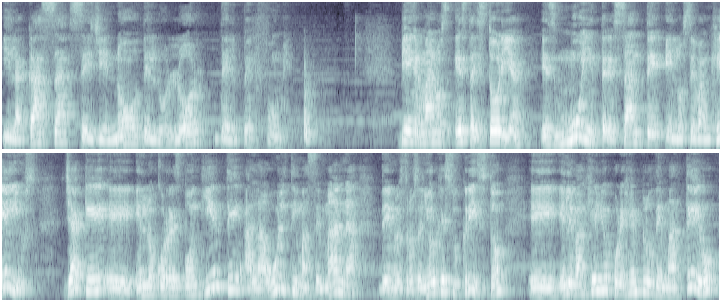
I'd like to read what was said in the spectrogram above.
y la casa se llenó del olor del perfume. Bien hermanos, esta historia es muy interesante en los evangelios, ya que eh, en lo correspondiente a la última semana de nuestro Señor Jesucristo, eh, el Evangelio, por ejemplo, de Mateo,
